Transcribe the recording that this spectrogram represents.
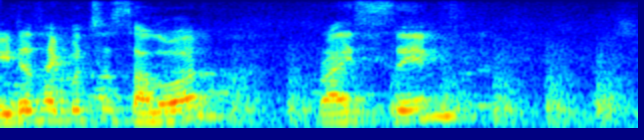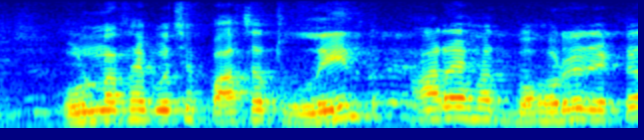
এইটা থাকবে হচ্ছে সালোয়ার প্রাইস সেম ওড়না থাকবে হচ্ছে পাঁচ হাত লেন্থ আড়াই হাত বহরের একটা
